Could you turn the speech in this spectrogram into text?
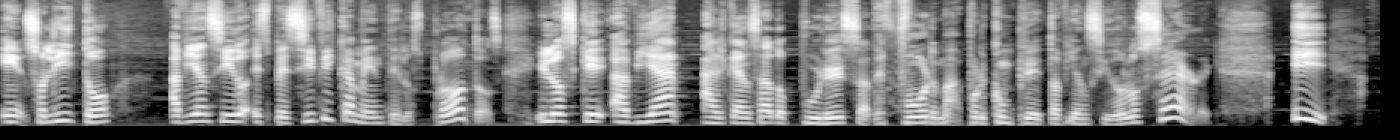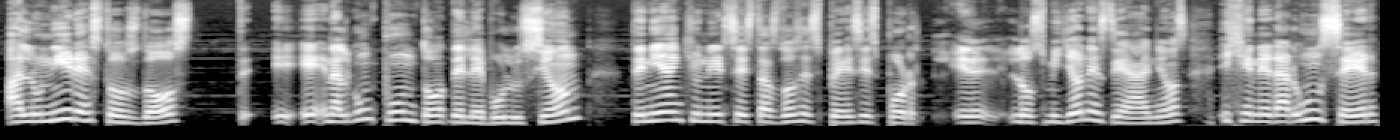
eh, solito, habían sido específicamente los protos y los que habían alcanzado pureza de forma por completo habían sido los Zerg. Y al unir estos dos, en algún punto de la evolución tenían que unirse estas dos especies por los millones de años y generar un ser,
